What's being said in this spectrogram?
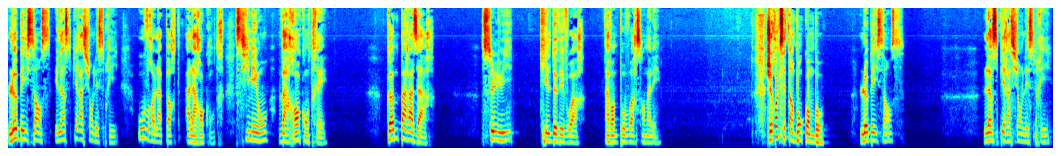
L'obéissance et l'inspiration de l'Esprit ouvrent la porte à la rencontre. Siméon va rencontrer, comme par hasard, celui qu'il devait voir avant de pouvoir s'en aller. Je crois que c'est un bon combo. L'obéissance, l'inspiration de l'esprit.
